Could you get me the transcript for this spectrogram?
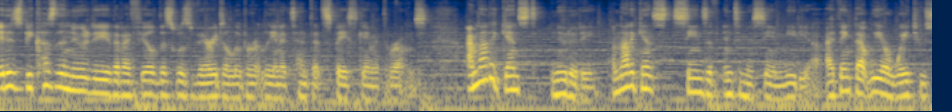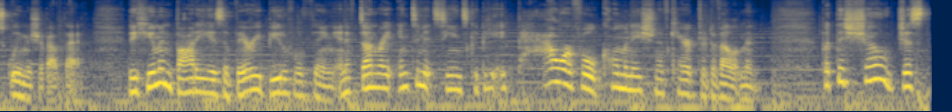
it is because of the nudity that I feel this was very deliberately an attempt at Space Game of Thrones. I'm not against nudity. I'm not against scenes of intimacy in media. I think that we are way too squeamish about that. The human body is a very beautiful thing, and if done right, intimate scenes could be a powerful culmination of character development. But this show just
